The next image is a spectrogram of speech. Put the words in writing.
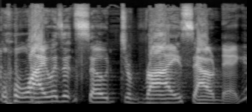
Why was it so dry sounding?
